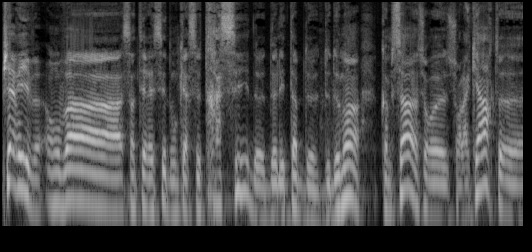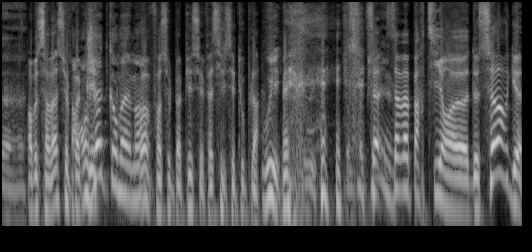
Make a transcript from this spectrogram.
Pierre-Yves, on va s'intéresser donc à ce tracé de, de l'étape de, de demain, comme ça sur euh, sur la carte. euh, Oh, bah, ça va sur le ça papier. jette quand même. Hein. Ouais, enfin, sur le papier, c'est facile, c'est tout plat. oui. Mais- oui. Ça, ça va partir euh, de Sorgue,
